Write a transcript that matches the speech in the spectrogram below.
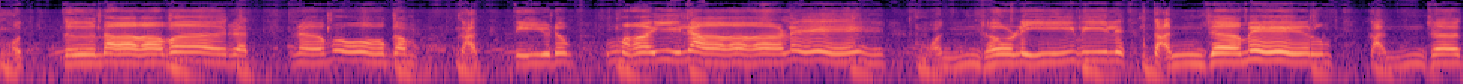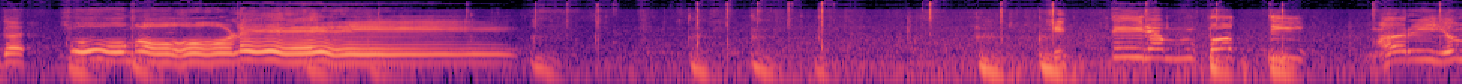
മുത്തുനാവരത്നമോകം കത്തിയിടും മയിലാളെ. മഞ്ചൊളീവിൽ തഞ്ചമേറും കഞ്ചക പൂമോളെ. ചിത്തിരം പൊത്തി മറിയും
